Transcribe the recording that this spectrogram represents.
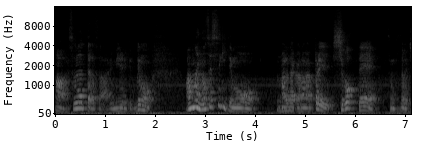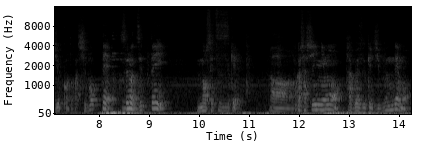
ああそれだったらさあれ見れるけどでもあんまり載せすぎてもあれだからやっぱり絞ってその例えば10個とか絞ってそれを絶対載せ続けるとか写真にもタグ付け自分でも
